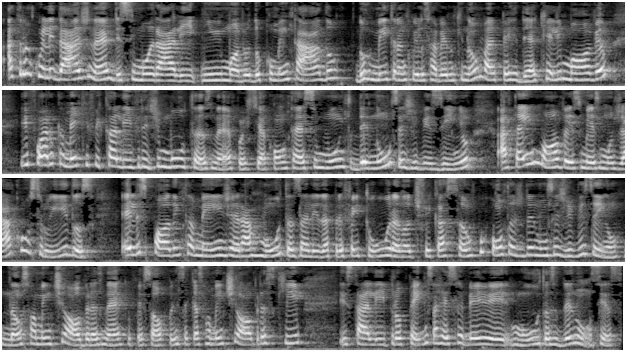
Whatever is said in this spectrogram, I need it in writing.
a tranquilidade, né, de se morar ali em um imóvel documentado, dormir tranquilo sabendo que não vai perder aquele imóvel e fora também que fica livre de multas, né? Porque acontece muito denúncias de vizinho, até imóveis mesmo já construídos, eles podem também gerar multas ali da prefeitura, notificação por conta de denúncias de vizinho, não somente obras, né? Que o pessoal pensa que é somente obras que está ali propensa a receber multas e denúncias.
